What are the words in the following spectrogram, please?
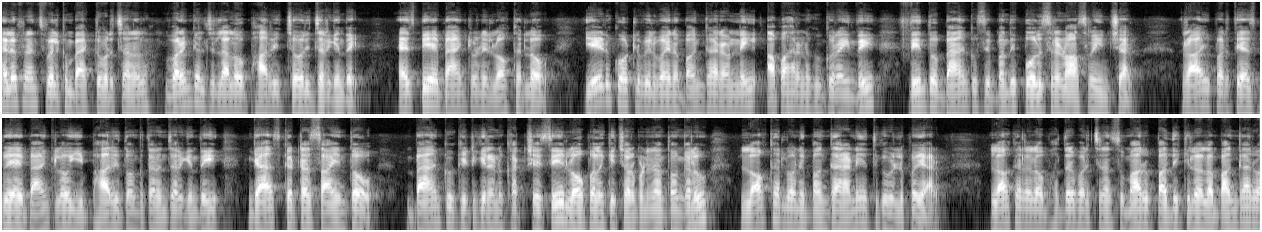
Hello friends welcome back to our channel Warangal జిల్లాలో భారీ చోరీ జరిగింది. ఎస్బీఐ బ్యాంక్లోని లాకర్లో ఏడు కోట్ల విలువైన బంగారాన్ని అపహరణకు గురైంది. దీంతో బ్యాంకు సిబ్బంది పోలీసులను ఆశ్రయించారు. రాయపర్తి ఎస్బీఐ బ్యాంకులో ఈ భారీ దొంగతనం జరిగింది. గ్యాస్ కట్టర్ సాయంతో బ్యాంకు కిటికీలను కట్ చేసి లోపలికి చొరబడిన దొంగలు లాకర్లోని బంగారాన్ని ఎత్తుకు వెళ్ళిపోయారు. లాకర్లలో భద్రపరిచిన సుమారు పది కిలోల బంగారు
